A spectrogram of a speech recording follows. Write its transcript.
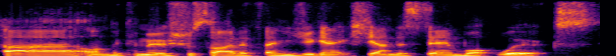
uh, on the commercial side of things, you can actually understand what works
